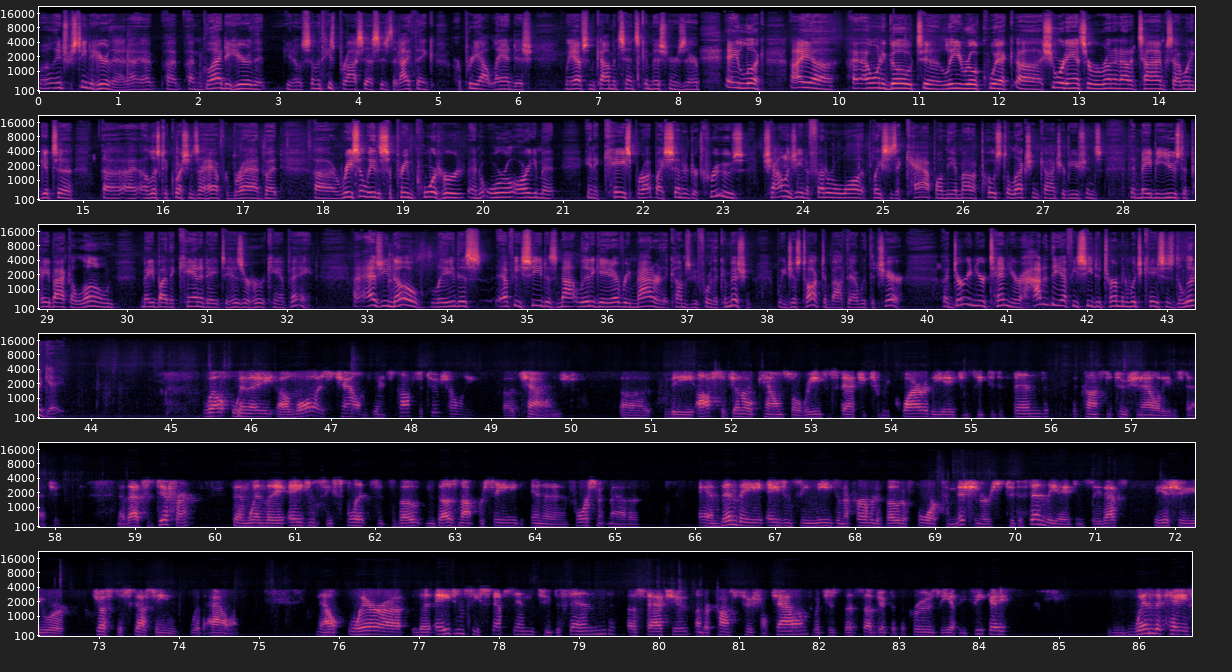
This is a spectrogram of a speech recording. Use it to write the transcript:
Well, interesting to hear that. I, I, I'm glad to hear that you know some of these processes that I think are pretty outlandish. We have some common sense commissioners there. Hey, look, I uh, I, I want to go to Lee real quick. Uh, short answer. We're running out of time because I want to get to uh, a a list of questions I have for Brad. But uh, recently, the Supreme Court heard an oral argument in a case brought by Senator Cruz challenging a federal law that places a cap on the amount of post election contributions that may be used to pay back a loan made by the candidate to his or her campaign. Uh, As you know, Lee, this FEC does not litigate every matter that comes before the commission. We just talked about that with the chair. Uh, during your tenure, how did the FEC determine which cases to litigate? Well, when a, a law is challenged, when it's constitutionally uh, challenged, uh, the Office of General Counsel reads the statute to require the agency to defend the constitutionality of the statute. Now, that's different than when the agency splits its vote and does not proceed in an enforcement matter, and then the agency needs an affirmative vote of four commissioners to defend the agency. That's the issue you were just discussing with Allen. Now, where uh, the agency steps in to defend a statute under constitutional challenge, which is the subject of the Cruz v. FEC case, when the case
